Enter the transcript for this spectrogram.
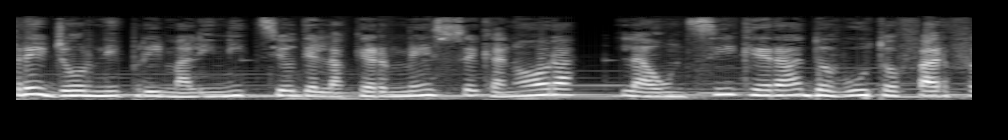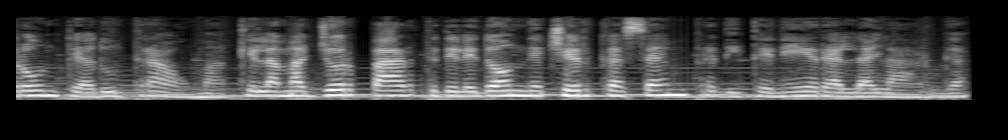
Tre giorni prima l'inizio della Kermesse Canora, la Hunziker ha dovuto far fronte ad un trauma che la maggior parte delle donne cerca sempre di tenere alla larga.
